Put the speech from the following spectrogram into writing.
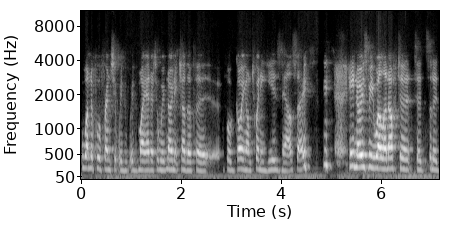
wonderful friendship with, with my editor. We've known each other for, for going on 20 years now. So he knows me well enough to, to sort of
